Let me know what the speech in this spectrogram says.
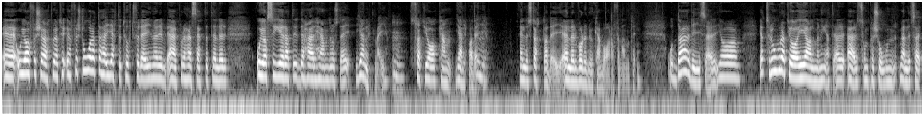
Eh, och jag försöker, jag, jag, förstår att det här är jättetufft för dig när det är på det här sättet eller och jag ser att det, här händer hos dig. Hjälp mig mm. så att jag kan hjälpa dig. Mm. Eller stötta dig eller vad det nu kan vara för någonting. Och där i så här, jag, jag tror att jag i allmänhet är, är som person väldigt så här,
